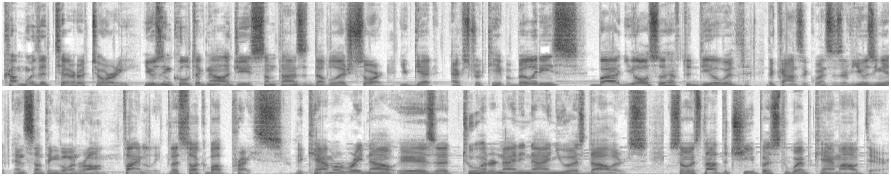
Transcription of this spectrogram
come with the territory. Using cool technology is sometimes a double-edged sword. You get extra capabilities, but you also have to deal with the consequences of using it and something going wrong. Finally, let's talk about price. The camera right now is at 299 US dollars, so it's not the cheapest webcam out there.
